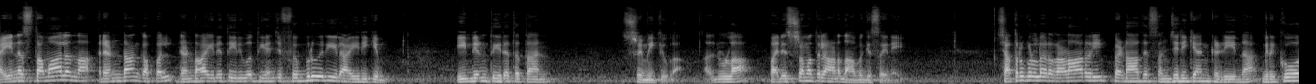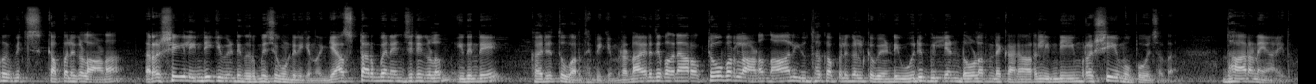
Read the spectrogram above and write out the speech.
ഐ എൻ എസ് തമാൽ എന്ന രണ്ടാം കപ്പൽ രണ്ടായിരത്തി ഇരുപത്തിയഞ്ച് ഫെബ്രുവരിയിലായിരിക്കും ഇന്ത്യൻ തീരത്തെത്താൻ ശ്രമിക്കുക. അതിനുള്ള പരിശ്രമത്തിലാണ് നാവികസേനയും. ശത്രുക്കളുടെ റഡാറിൽ പെടാതെ സഞ്ചരിക്കാൻ കഴിയുന്ന ഗ്രിഗോറിവിച്ച് കപ്പലുകളാണ് റഷ്യയിൽ ഇന്ത്യയ്ക്ക് വേണ്ടി നിർമ്മിച്ചുകൊണ്ടിരിക്കുന്നത്. ഗ്യാസ് ടർബൻ എഞ്ചിനുകളും ഇതിന്റെ കരുത്ത് വർദ്ധിപ്പിക്കും. രണ്ടായിരത്തി പതിനാറ് ഒക്ടോബറിലാണ് നാല് യുദ്ധക്കപ്പലുകൾക്ക് വേണ്ടി ഒരു ബില്യൺ ഡോളറിന്റെ കരാറിൽ ഇന്ത്യയും റഷ്യയും ഒപ്പുവെച്ചത്. ധാരണയായത്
